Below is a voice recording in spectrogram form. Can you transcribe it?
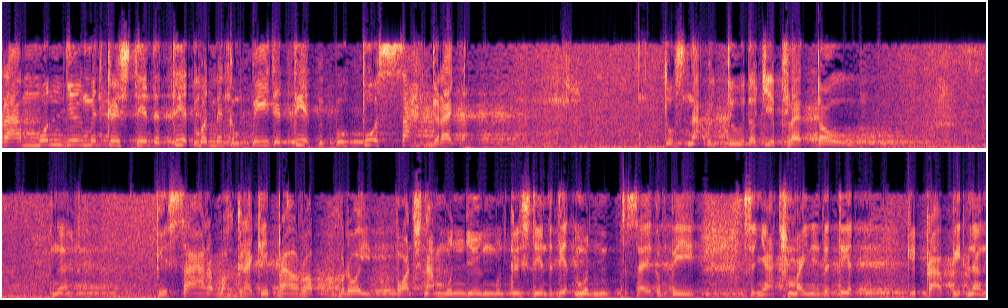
ប្រើមុនយើងមានគ្រីស្ទៀនទៅទៀតមុនមានកម្ពីទៅទៀតពីពោះពួកសាសក្រិចទស្សនវិទូទៅជា Plato ណាភាសារបស់ក្រិចគេប្រើរាប់រយពាន់ឆ្នាំមុនយើងមុនគ្រីស្ទៀនទៅទៀតមុនសរសេរកម្ពីសញ្ញាថ្មីនេះទៅទៀតគេប្រើពាក្យហ្នឹង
